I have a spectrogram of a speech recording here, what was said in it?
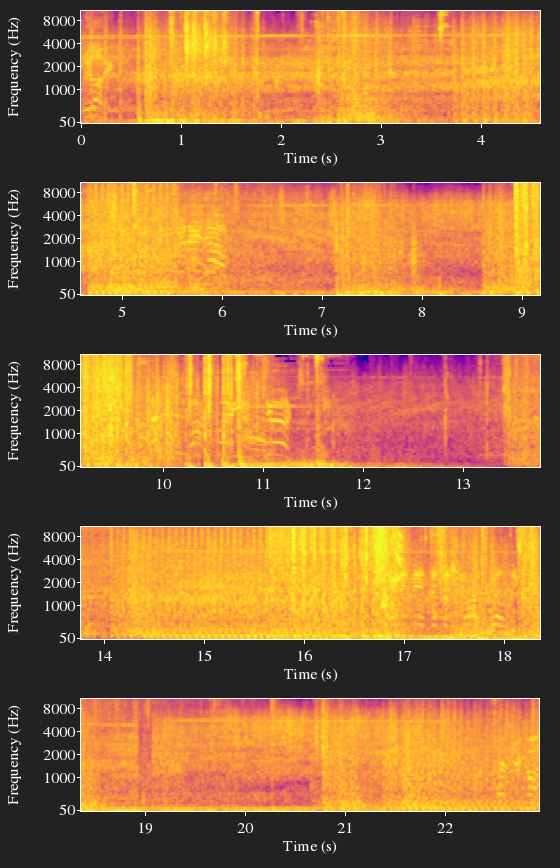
Reloading. Grenade out! Shoot! Enemy at the destroyed building. Sentry gun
